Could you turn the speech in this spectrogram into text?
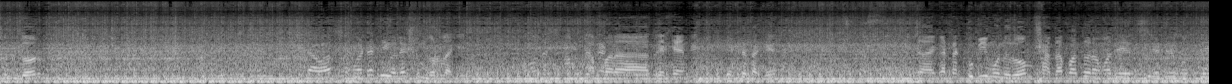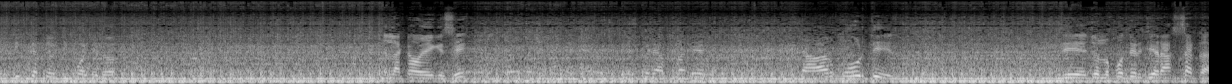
সুন্দর। যাওয়ার সময়টা ঠিক অনেক সুন্দর লাগে। আপনারা দেখেন, দেখতে থাকেন। জায়গাটা খুবই মনোরম। সাদা পাথর আমাদের সিলেটের মধ্যে, বিখ্যাত একটি পর্যটন এলাকা হয়ে গেছে। বিশেষ করে আপনাদের যাওয়ার মুহূর্তে যে জলপথের যে রাস্তাটা,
